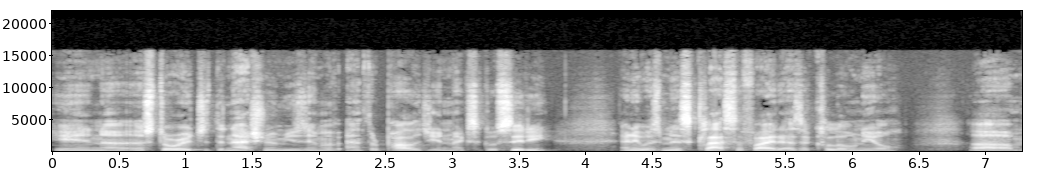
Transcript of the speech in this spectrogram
in a storage at the National Museum of Anthropology in Mexico City and it was misclassified as a colonial um,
